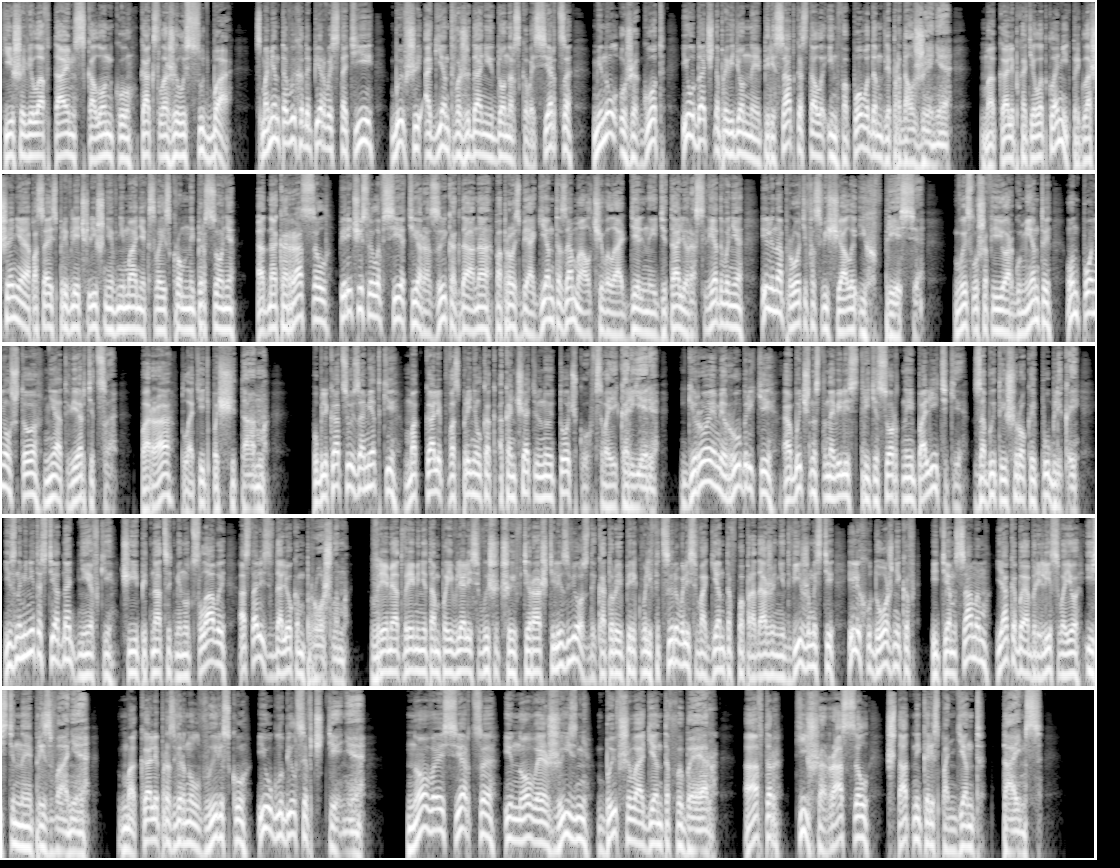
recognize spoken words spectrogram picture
Киша вела в «Таймс» колонку «Как сложилась судьба». С момента выхода первой статьи бывший агент в ожидании донорского сердца минул уже год, и удачно проведенная пересадка стала инфоповодом для продолжения. Макалеб хотел отклонить приглашение, опасаясь привлечь лишнее внимание к своей скромной персоне. Однако Рассел перечислила все те разы, когда она по просьбе агента замалчивала отдельные детали расследования или, напротив, освещала их в прессе. Выслушав ее аргументы, он понял, что не отвертится. Пора платить по счетам. Публикацию заметки Маккалеб воспринял как окончательную точку в своей карьере. Героями рубрики обычно становились третисортные политики, забытые широкой публикой, и знаменитости-однодневки, чьи 15 минут славы остались в далеком прошлом. Время от времени там появлялись вышедшие в тираж телезвезды, которые переквалифицировались в агентов по продаже недвижимости или художников и тем самым якобы обрели свое истинное призвание — Макалеб развернул вырезку и углубился в чтение. «Новое сердце и новая жизнь бывшего агента ФБР». Автор Киша Рассел, штатный корреспондент «Таймс».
